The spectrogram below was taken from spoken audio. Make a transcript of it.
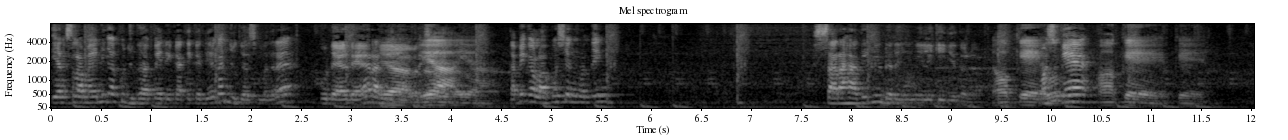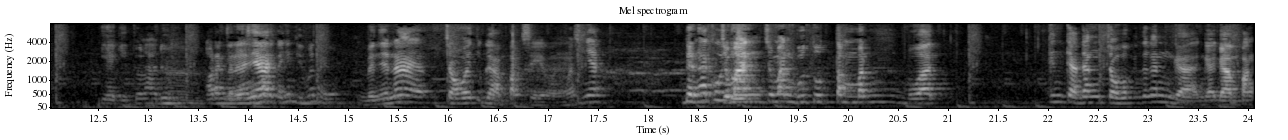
yang selama ini aku juga PDKT ke dia kan juga sebenarnya udah LDRan Iya, gitu. Iya, iya. tapi kalau aku sih yang penting secara hati ini udah memiliki gitu loh Oke. Maksudnya- Oke, oke. ya gitulah aduh Hmm. orang Sebenarnya- gimana ya benernya cowok itu gampang sih Bang. maksudnya dan aku cuman tuh cuman butuh temen buat kan kadang cowok itu kan nggak nggak gampang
